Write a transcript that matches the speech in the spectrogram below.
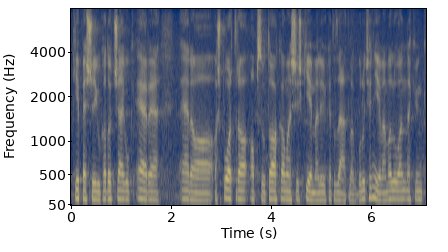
képességük, adottságuk erre erre a, a sportra abszolút alkalmas, és kiemeli őket az átlagból. Úgyhogy nyilvánvalóan nekünk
